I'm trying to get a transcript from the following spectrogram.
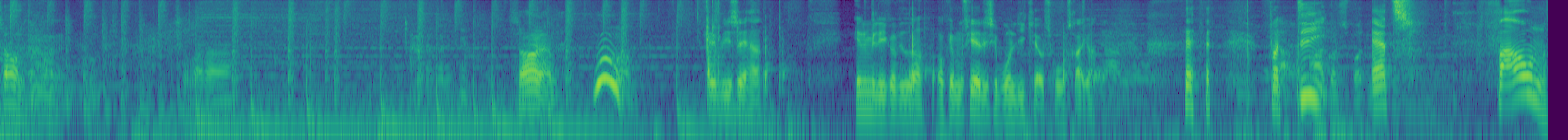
Sådan. Så var der... Sådan. Woo! Skal vi lige se her. Inden vi lige går videre. Okay, måske jeg lige skal bruge en ligekav skruetrækker. Fordi at farven,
